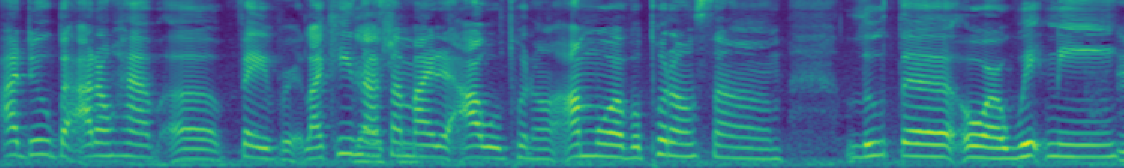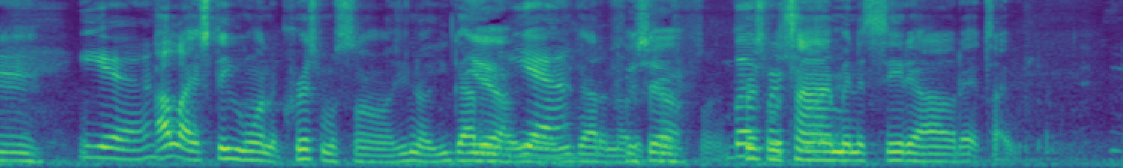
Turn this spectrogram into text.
I do, but I don't have a favorite. Like he's not somebody that I would put on. I'm more of a put on some Luther or Whitney. Mm. Yeah. I like Stevie Wonder Christmas songs. You know, you gotta Yeah. know. Yeah, Yeah. you gotta know For the sure. Christmas songs. Christmas for sure. time in the city, all that type of thing.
